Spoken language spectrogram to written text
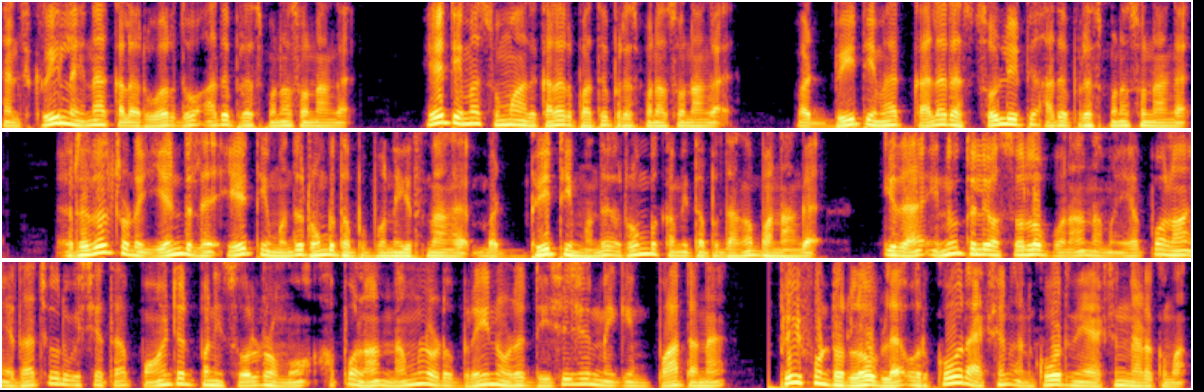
அண்ட் ஸ்க்ரீனில் என்ன கலர் வருதோ அதை ப்ரெஸ் பண்ண சொன்னாங்க. ஏடிஎம்மை சும்மா அது கலர் பார்த்து ப்ரெஸ் பண்ண சொன்னாங்க. பட் பி டீமை கலரை சொல்லிட்டு அதை ப்ரெஸ் பண்ண சொன்னாங்க. ரிசல்ட்டோட எண்டில் ஏடிஎம் வந்து ரொம்ப தப்பு பண்ணி இருந்தாங்க பட் பி டீம் வந்து ரொம்ப கம்மி தப்பு தாங்க பண்ணாங்க. இதை இன்னும் தெளிவாக சொல்ல போனால் நம்ம எப்போல்லாம் ஏதாச்சும் ஒரு விஷயத்த பாயிண்டட் பண்ணி சொல்கிறோமோ அப்போல்லாம் நம்மளோட பிரெயினோட டிசிஷன் மேக்கிங் பார்ட்டான ப்ரீஃபோண்டர் லோபில் ஒரு core action and core reaction நடக்குமா?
